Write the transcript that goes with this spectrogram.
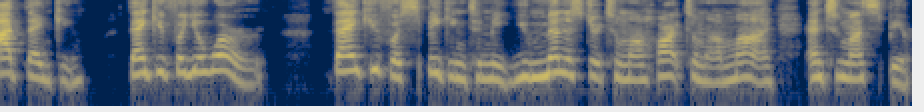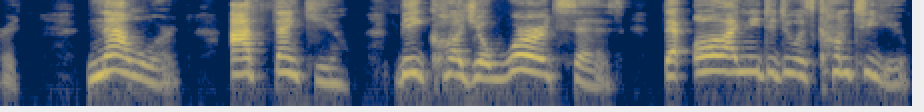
I thank you. Thank you for your word. Thank you for speaking to me. You ministered to my heart, to my mind, and to my spirit. Now, Lord, I thank you because your word says that all I need to do is come to you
